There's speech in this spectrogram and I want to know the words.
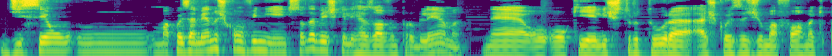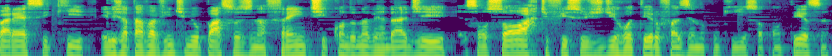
de ser um, um, uma coisa menos conveniente toda vez que ele resolve um problema, né? Ou, ou, que ele estrutura as coisas de uma forma que parece que ele já estava 20 mil passos na frente, quando na verdade são só artifícios de roteiro fazendo com que isso aconteça.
